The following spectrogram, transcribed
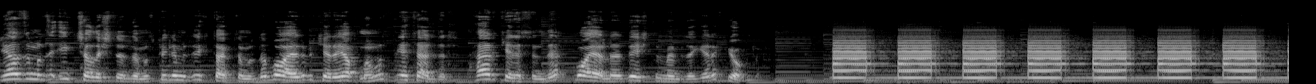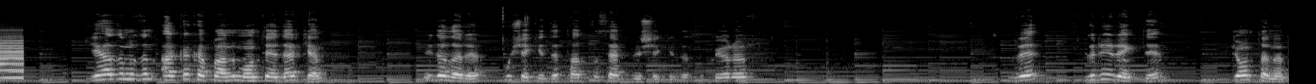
Cihazımızı ilk çalıştırdığımız, pilimizi ilk taktığımızda bu ayarı bir kere yapmamız yeterlidir. Her keresinde bu ayarları değiştirmemize gerek yoktur. Cihazımızın arka kapağını monte ederken vidaları bu şekilde tatlı sert bir şekilde sıkıyoruz. Ve gri renkli contanın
